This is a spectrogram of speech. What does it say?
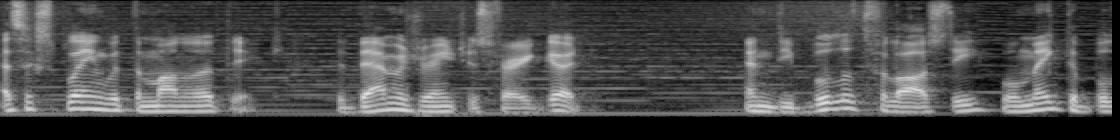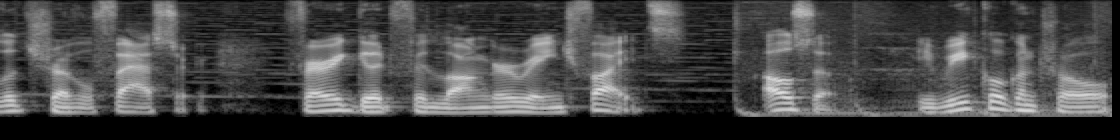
As explained with the monolithic, the damage range is very good, and the bullet velocity will make the bullets travel faster, very good for longer range fights. Also, the recoil control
